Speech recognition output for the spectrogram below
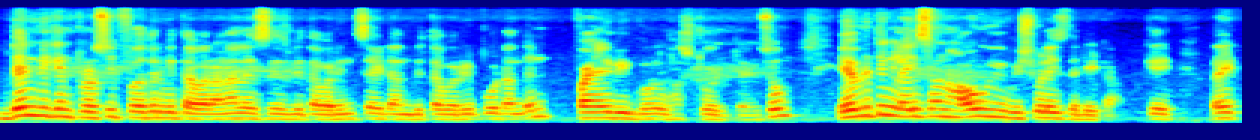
then we can proceed further with our analysis with our insight and with our report and then finally we go for storytelling so everything lies on how we visualize the data okay right?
